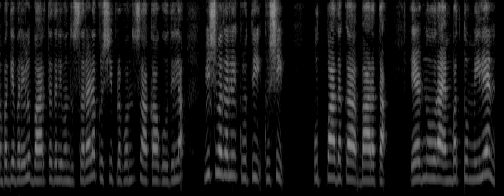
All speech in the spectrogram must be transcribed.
ಬಗ್ಗೆ ಬರೆಯಲು ಭಾರತದಲ್ಲಿ ಒಂದು ಸರಳ ಕೃಷಿ ಪ್ರಬಂಧ ಸಾಕಾಗುವುದಿಲ್ಲ. ವಿಶ್ವದಲ್ಲಿ ಕೃತಿ, ಕೃಷಿ ಉತ್ಪಾದಕ ಭಾರತ ಎರಡ್ನೂರ ಎಂಬತ್ತು ಮಿಲಿಯನ್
